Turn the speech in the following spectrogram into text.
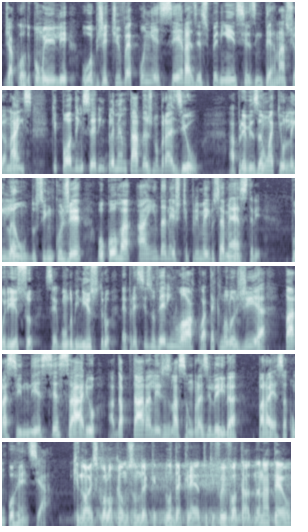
De acordo com ele, o objetivo é conhecer as experiências internacionais que podem ser implementadas no Brasil. A previsão é que o leilão do 5G ocorra ainda neste primeiro semestre. Por isso, segundo o ministro, é preciso ver em loco a tecnologia para, se necessário, adaptar a legislação brasileira para essa concorrência que nós colocamos no decreto que foi votado na Anatel,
